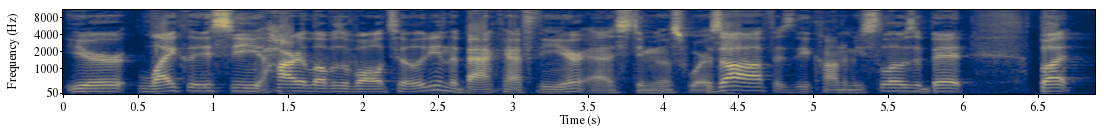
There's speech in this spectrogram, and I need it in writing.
you're likely to see higher levels of volatility in the back half of the year as stimulus wears off, as the economy slows a bit. But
